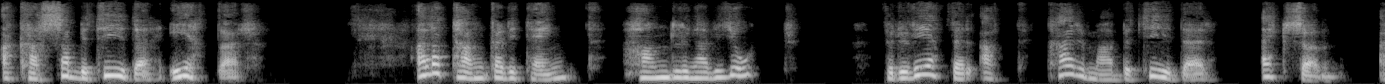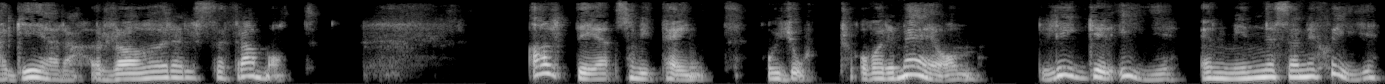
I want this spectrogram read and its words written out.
Akasha betyder eter. Alla tankar vi tänkt, handlingar vi gjort. För du vet väl att karma betyder action, agera, rörelse framåt. Allt det som vi tänkt och gjort och varit med om ligger i en minnesenergi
